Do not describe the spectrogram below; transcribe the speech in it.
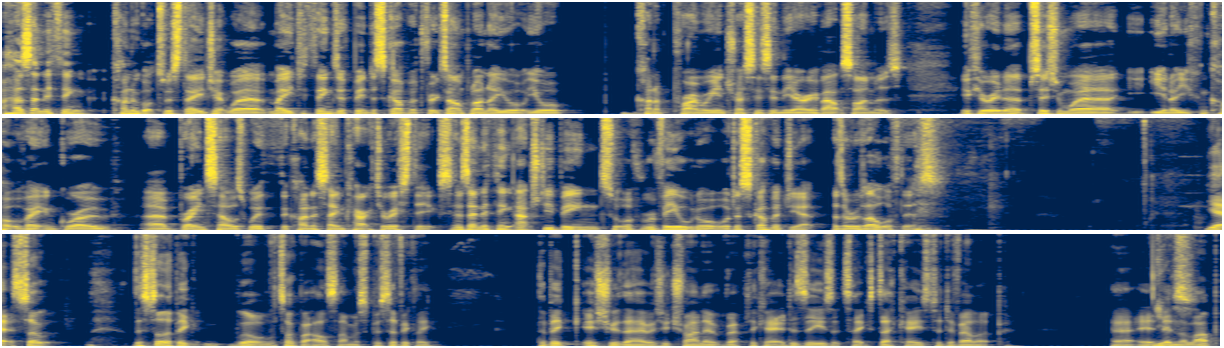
has anything kind of got to a stage yet where major things have been discovered? For example, I know your your kind of primary interest is in the area of Alzheimer's if you're in a position where you know you can cultivate and grow uh, brain cells with the kind of same characteristics, has anything actually been sort of revealed or, or discovered yet as a result of this? Yeah, so there's still a big. Well, we'll talk about Alzheimer's specifically. The big issue there is you're trying to replicate a disease that takes decades to develop uh, in, yes. in the lab.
